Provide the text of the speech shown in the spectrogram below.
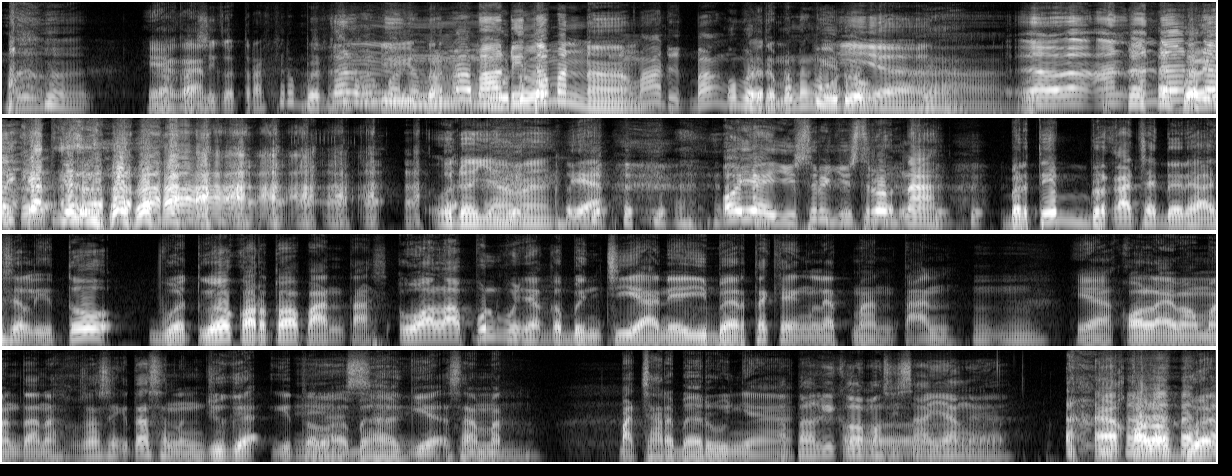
ya kan? Klasiko terakhir berarti Kan di menang- Madrid menang. Menang Madrid, Bang. Oh, berarti menang ya? Iya. Nah, Eh, an- anda, Boleh anda- dikat gak? Udah jangan. Iya. Oh ya justru justru nah berarti berkaca dari hasil itu buat gue Courtois pantas walaupun punya kebencian ya ibaratnya kayak ngeliat mantan mm-mm. ya kalau emang mantan sukses kita seneng juga gitu Iya loh sih. bahagia sama Mm. pacar barunya Apalagi kalau masih sayang ya. eh kalau buat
